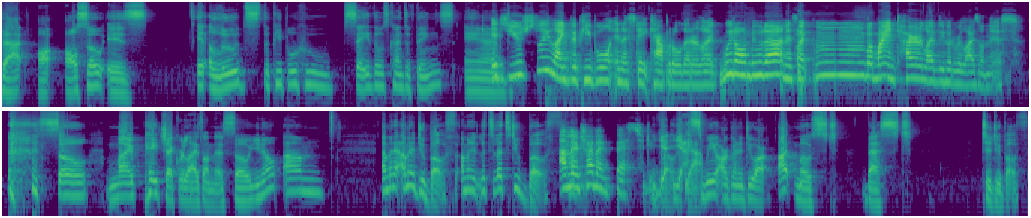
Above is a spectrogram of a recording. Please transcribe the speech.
that also is it eludes the people who say those kinds of things, and It's usually like the people in a state capital that are like, we don't do that. And it's like, mm, but my entire livelihood relies on this. so my paycheck relies on this. So you know, um, I'm gonna I'm gonna do both. I'm gonna let's let's do both. I'm going to try my best to do Yeah, both. yes, we are going to do our utmost best to do both.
